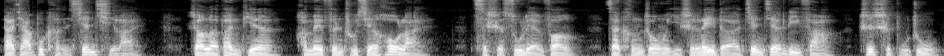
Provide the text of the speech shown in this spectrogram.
大家不肯先起来，让了半天还没分出先后来。此时苏连芳在坑中已是累得渐渐力乏，支持不住，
